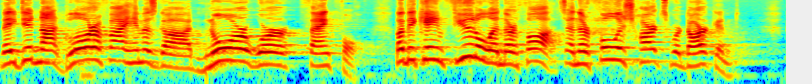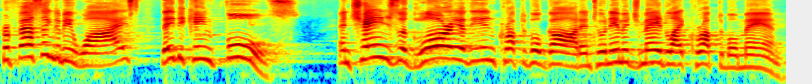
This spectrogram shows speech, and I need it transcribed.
they did not glorify him as God, nor were thankful, but became futile in their thoughts, and their foolish hearts were darkened. Professing to be wise, they became fools, and changed the glory of the incorruptible God into an image made like corruptible man,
